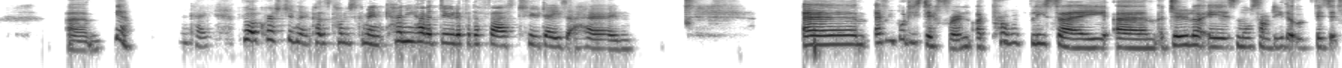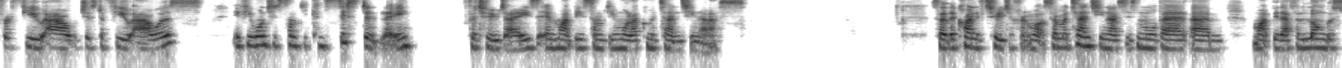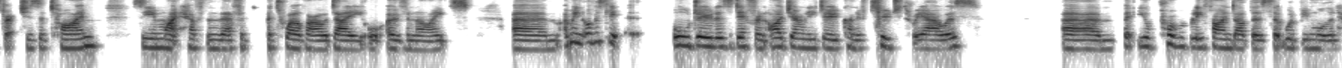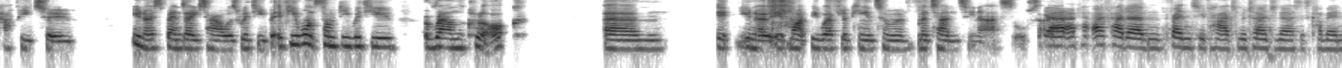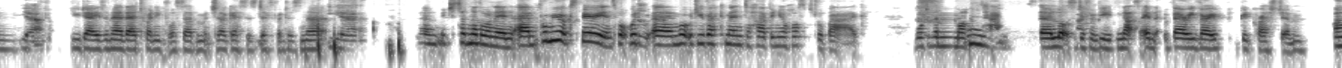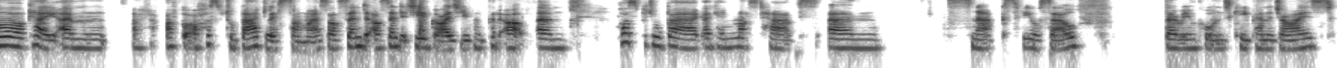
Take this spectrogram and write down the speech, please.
um, yeah. Okay. I've got a question that's come just come in. Can you have a doula for the first two days at home? Um, everybody's different. I'd probably say um, a doula is more somebody that would visit for a few hours, just a few hours. If you wanted somebody consistently for two days, it might be somebody more like a maternity nurse. So they're kind of two different ones. So a maternity nurse is more there, um, might be there for longer stretches of time. So you might have them there for a 12 hour day or overnight. Um, I mean, obviously, all doulas are different. I generally do kind of two to three hours um, but you'll probably find others that would be more than happy to you know spend eight hours with you. But if you want somebody with you around the clock um it you know it might be worth looking into a maternity nurse also. Yeah i've, I've had um, friends who've had maternity nurses come in yeah. a few days and they're there 24 7 which i guess is different isn't it? Yeah. Um, we just had another one in. Um, from your experience what would um, what would you recommend to have in your hospital bag? What are the must-haves? There are lots of different views and that's a very very good question Oh, okay. Um, I've got a hospital bag list somewhere, so I'll send it. I'll send it to you guys. You can put it up. Um, hospital bag. Okay, must-haves. Um, snacks for yourself. Very important to keep energized.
